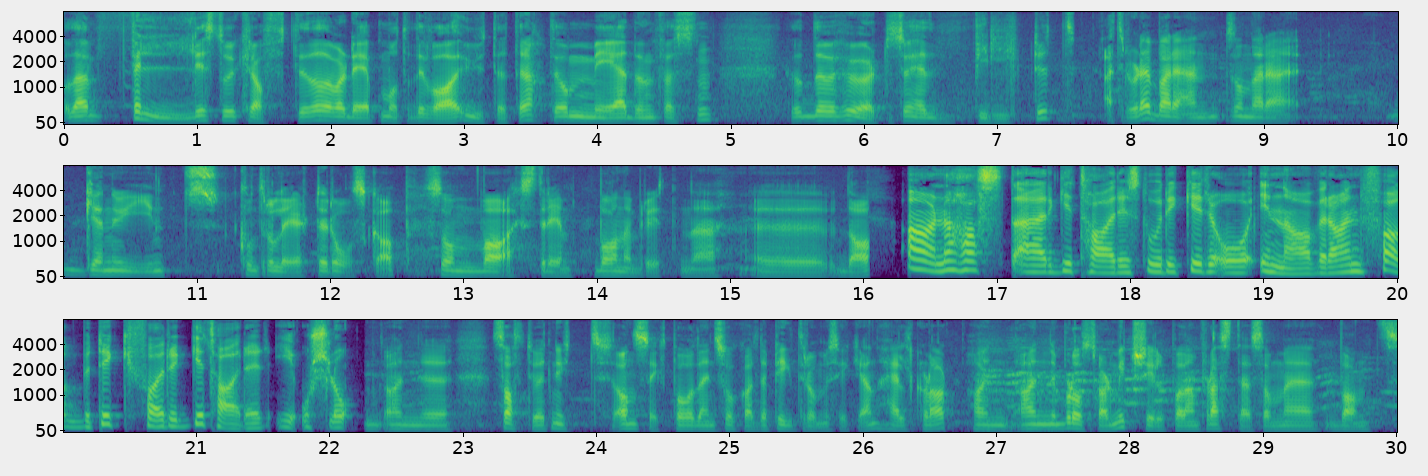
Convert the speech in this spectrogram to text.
Og det er veldig stor kraft i det. Det var det på en måte de var ute etter. Da. Og med den føssen. Det hørtes jo helt vilt ut. Jeg tror det er bare en sånn derre genuint kontrollerte råskap som var ekstremt banebrytende eh, da. Arne Hast er gitarhistoriker og innehaver av en fagbutikk for gitarer i Oslo. Han uh, satte jo et nytt ansikt på den såkalte piggtrådmusikken, helt klart. Han, han blåste vel midtskill på de fleste som, vant,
